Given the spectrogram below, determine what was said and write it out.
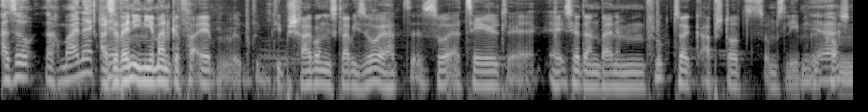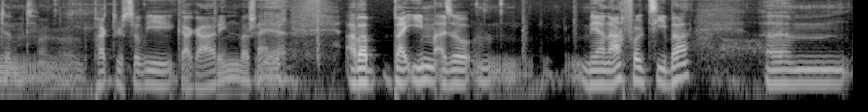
Also nach meiner Kenntnis. Also wenn ihn jemand gefragt, die Beschreibung ist glaube ich so, er hat es so erzählt, er- ist ja dann bei einem Flugzeugabsturz ums Leben Ja, gekommen, stimmt. äh, praktisch so wie Gagarin wahrscheinlich. Ja. Aber bei ihm also mm, mehr nachvollziehbar. Ähm,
